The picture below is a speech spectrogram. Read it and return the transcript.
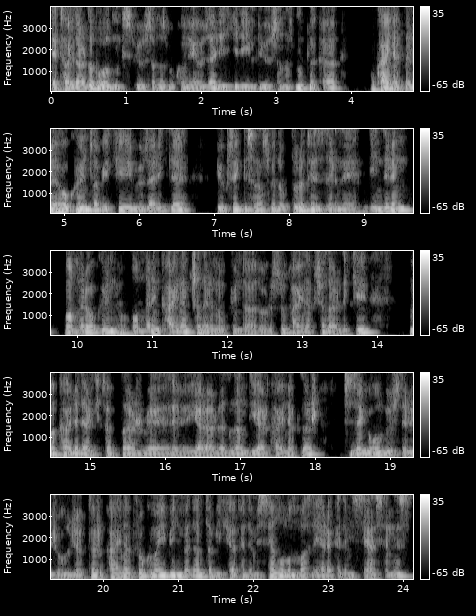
detaylarda boğulmak istiyorsanız, bu konuya özel ilgiliyim diyorsanız mutlaka bu kaynakları okuyun tabii ki. Özellikle yüksek lisans ve doktora tezlerini indirin, onları okuyun, onların kaynakçalarını okuyun daha doğrusu. Kaynakçalardaki makaleler, kitaplar ve e, yararlanılan diğer kaynaklar size yol gösterici olacaktır. Kaynakça okumayı bilmeden tabii ki akademisyen olunmaz. Eğer akademisyenseniz,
